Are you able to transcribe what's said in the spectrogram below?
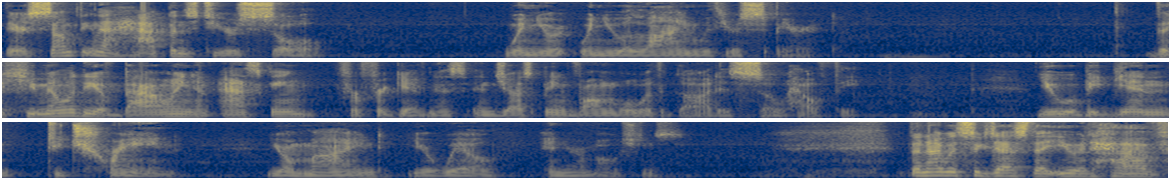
there's something that happens to your soul when you when you align with your spirit. The humility of bowing and asking for forgiveness and just being vulnerable with God is so healthy. You will begin to train your mind, your will, and your emotions. Then I would suggest that you would have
